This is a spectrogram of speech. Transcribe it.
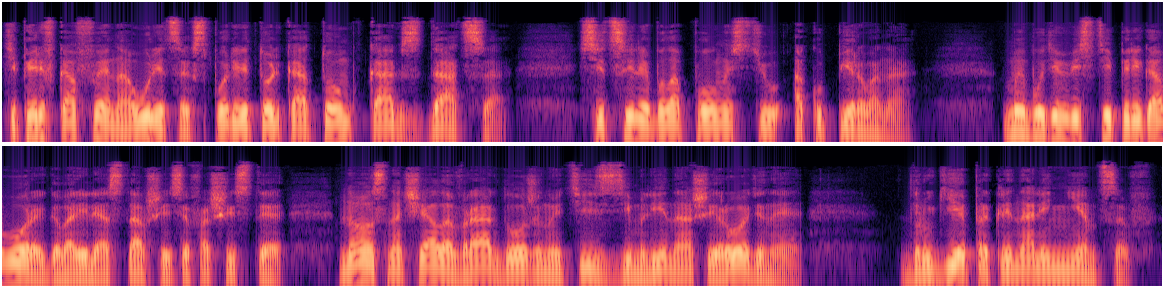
Теперь в кафе на улицах спорили только о том, как сдаться. Сицилия была полностью оккупирована. «Мы будем вести переговоры», — говорили оставшиеся фашисты, «но сначала враг должен уйти с земли нашей Родины». Другие проклинали немцев.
